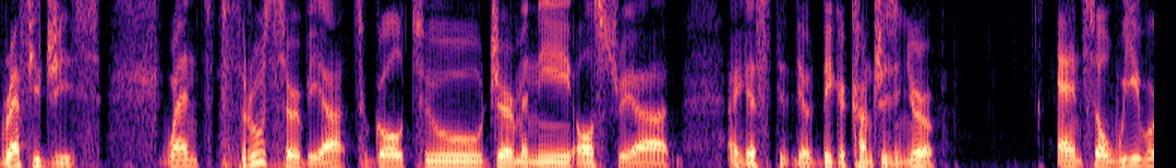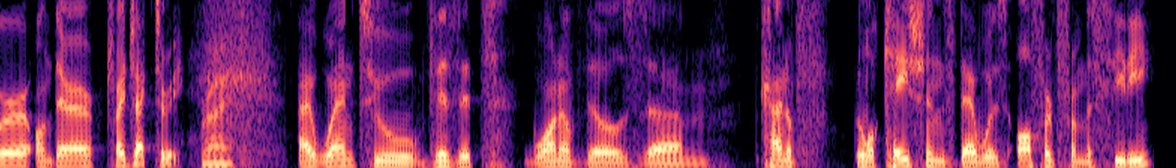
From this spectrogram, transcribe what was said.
refugees went through serbia to go to germany austria i guess the, the bigger countries in europe and so we were on their trajectory Right. I went to visit one of those um, kind of locations that was offered from a city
